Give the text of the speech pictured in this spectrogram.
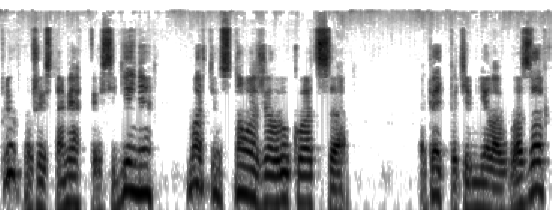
Плюхнувшись на мягкое сиденье, Мартин снова сжал руку отца. Опять потемнело в глазах,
